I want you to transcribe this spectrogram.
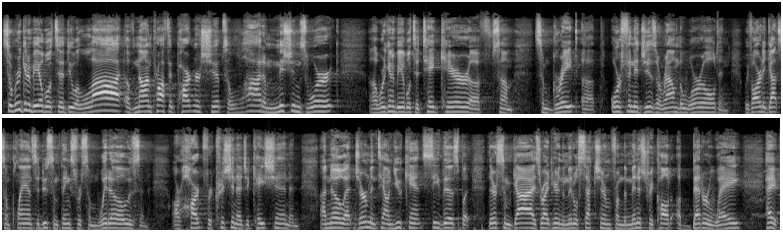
so we're going to be able to do a lot of nonprofit partnerships, a lot of missions work. Uh, we're going to be able to take care of some, some great uh, orphanages around the world, and we've already got some plans to do some things for some widows and our heart for Christian education. And I know at Germantown you can't see this, but there's some guys right here in the middle section from the ministry called A Better Way. Hey,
